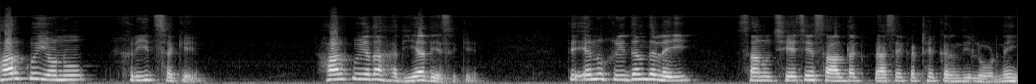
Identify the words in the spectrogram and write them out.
ਹਰ ਕੋਈ ਉਹਨੂੰ ਖਰੀਦ ਸਕੇ, ਹਰ ਕੋਈ ਇਹਦਾ ਹਦੀਆ ਦੇ ਸਕੇ। ਤੇ ਇਹਨੂੰ ਖਰੀਦਣ ਦੇ ਲਈ ਸਾਨੂੰ 6-6 ਸਾਲ ਤੱਕ ਪੈਸੇ ਇਕੱਠੇ ਕਰਨ ਦੀ ਲੋੜ ਨਹੀਂ।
